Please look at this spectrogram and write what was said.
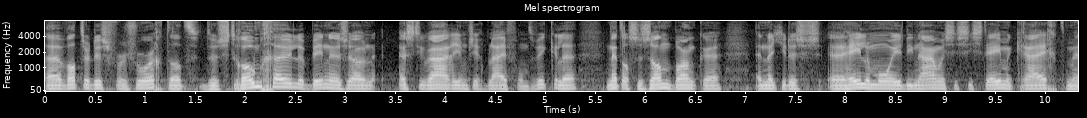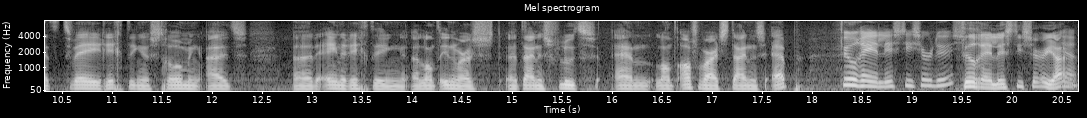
Uh, wat er dus voor zorgt dat de stroomgeulen binnen zo'n estuarium zich blijven ontwikkelen. Net als de zandbanken. En dat je dus uh, hele mooie dynamische systemen krijgt met twee richtingen stroming uit. Uh, de ene richting landinwaarts tijdens vloed en landafwaarts tijdens eb. Veel realistischer dus? Veel realistischer, ja. ja.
